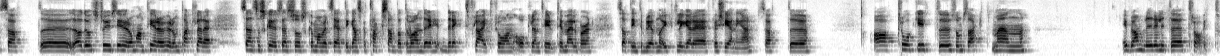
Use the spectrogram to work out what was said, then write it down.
Så att, eh, ja, det återstår ju att se hur de hanterar och hur de tacklar det. Sen så, ska, sen så ska man väl säga att det är ganska tacksamt att det var en direkt, direkt flight från Auckland till, till Melbourne. Så att det inte blev några ytterligare förseningar. Så att, eh, ja, tråkigt som sagt, men ibland blir det lite travigt.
